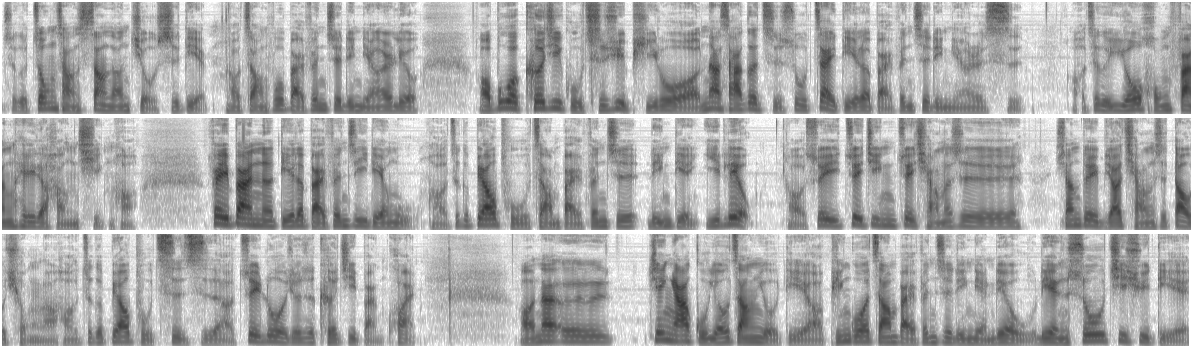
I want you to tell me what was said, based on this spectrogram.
这个中场上涨九十点，好，涨幅百分之零点二六。哦，不过科技股持续疲弱，纳萨克指数再跌了百分之零点二四。哦，这个由红翻黑的行情哈。费半呢跌了百分之一点五。好，这个标普涨百分之零点一六。好，所以最近最强的是相对比较强的是道琼了哈。这个标普次之啊，最弱就是科技板块。哦，那呃尖牙股有涨有跌啊。苹果涨百分之零点六五，脸书继续跌，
